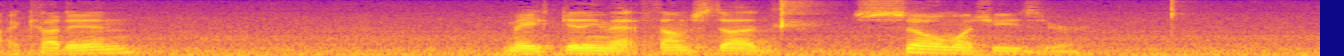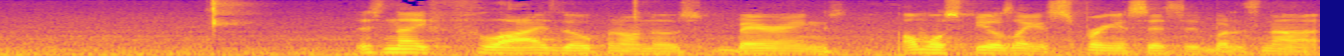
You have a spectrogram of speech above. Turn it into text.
I cut in. Makes getting that thumb stud so much easier. This knife flies open on those bearings. Almost feels like it's spring assisted, but it's not.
